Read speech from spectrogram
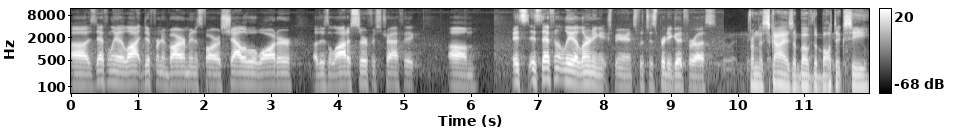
Uh, it's definitely a lot different environment as far as shallower water. Uh, there's a lot of surface traffic. Um, it's, it's definitely a learning experience, which is pretty good for us. From the skies above the Baltic Sea,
